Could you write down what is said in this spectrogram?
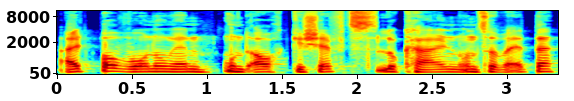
Altbauwohnungen und auch Geschäftslokalen und so weiter.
